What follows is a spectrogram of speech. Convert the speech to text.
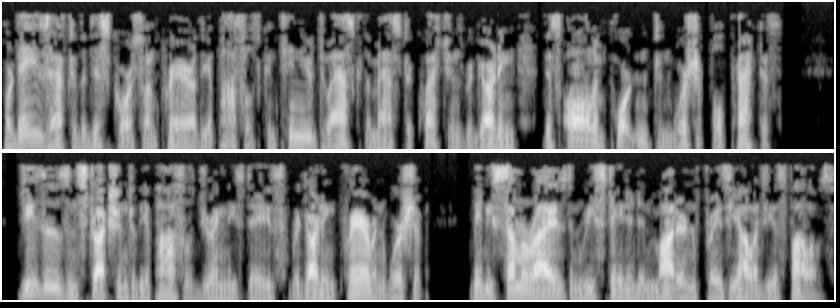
For days after the discourse on prayer, the apostles continued to ask the Master questions regarding this all-important and worshipful practice. Jesus' instruction to the apostles during these days regarding prayer and worship may be summarized and restated in modern phraseology as follows.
